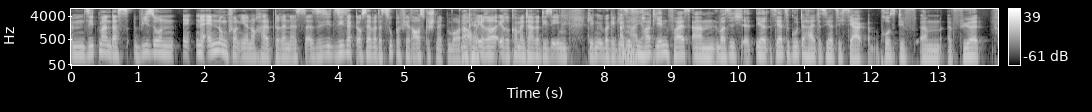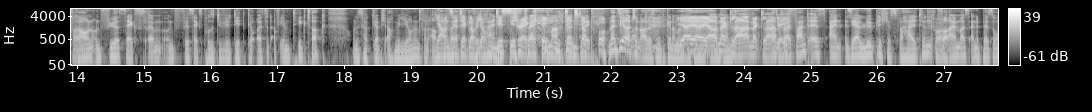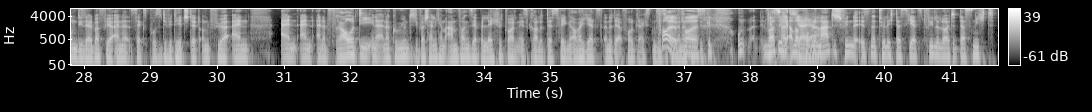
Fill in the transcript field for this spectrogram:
ähm, sieht man, dass wie so ein, eine Endung von ihr noch halb drin ist. Also sie, sie sagt auch selber, dass super viel rausgeschnitten wurde. Okay. Auch ihre, ihre Kommentare, die sie ihm gegenüber gegeben Also hat. sie hat jedenfalls, ähm, was ich äh, ihr sehr zugute halte, sie hat sich sehr äh, positiv ähm, für Frauen und für Sex ähm, und für Sexpositivität geäußert auf ihrem TikTok und es hat, glaube ich, auch Millionen von Ja, und sie hat ja, glaube ich, auch einen Diss-Track gemacht. Meine, sie hat schon alles mitgenommen. Ja, ja, ja, na klar, na klar, Aber ich fand es ein sehr löbliches Verhalten, Voll. vor allem als eine Person, die selber für eine Sexpositivität steht und für ein, ein, ein, eine Frau, die in einer Community wahrscheinlich am Anfang sehr belächelt worden ist, gerade deswegen, aber jetzt eine der erfolgreichsten Voll, voll. die es gibt. Und was ich halt- aber ja, ja. problematisch finde, ist natürlich, dass jetzt viele Leute das nicht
